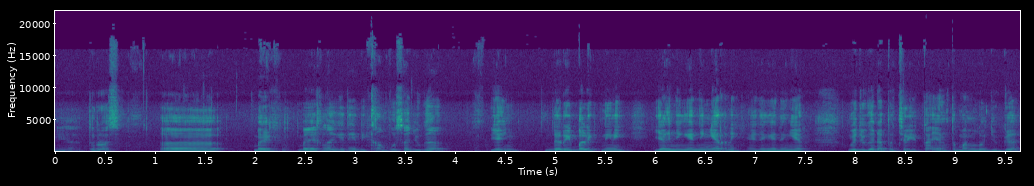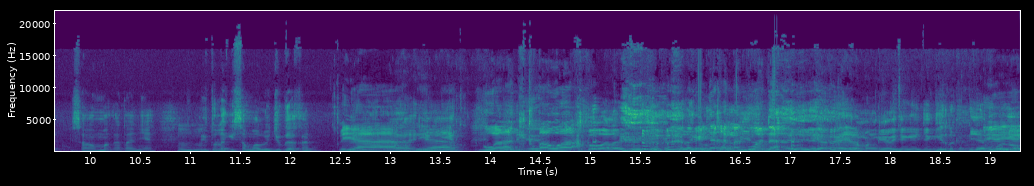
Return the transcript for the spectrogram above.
Iya, terus eh baik baik lagi nih di kampusnya juga yang dari balik nih nih yang nyengir nyengir nih yang nyengir nyengir gue juga dapat cerita yang teman lu juga sama katanya itu lagi sama lu juga kan? Hmm. iya Nah, iya. gua lagi ke bawah. Ke bawah lagi. Kayaknya karena mobil. gua dah. iya kayak emang yang nyengir nyengir deket dia iya iya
